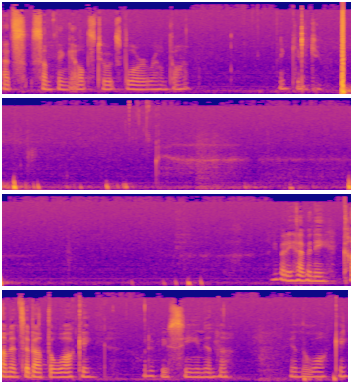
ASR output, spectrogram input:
that's something else to explore around thought. Thank you. Thank you. Anybody have any comments about the walking? What have you seen in the in the walking?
